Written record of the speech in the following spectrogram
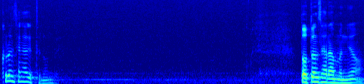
그런 생각이 드는 거예요. 또 어떤 사람은요.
